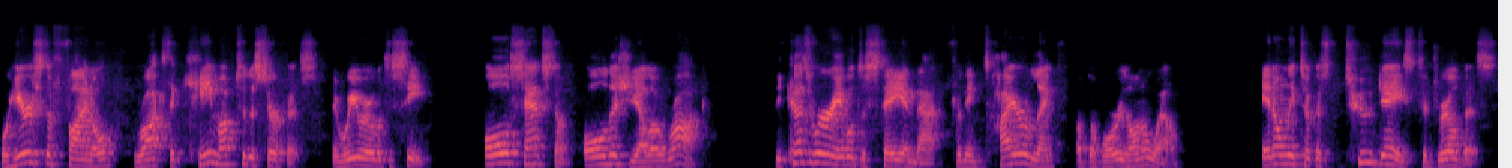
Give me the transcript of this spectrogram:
Well, here's the final rocks that came up to the surface that we were able to see. All sandstone, oldish yellow rock. Because we were able to stay in that for the entire length of the horizontal well, it only took us two days to drill this.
